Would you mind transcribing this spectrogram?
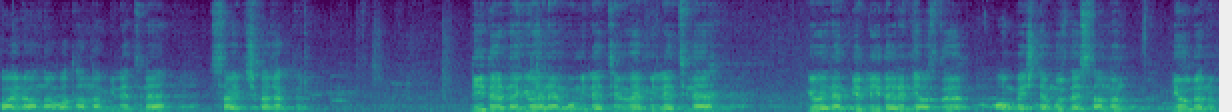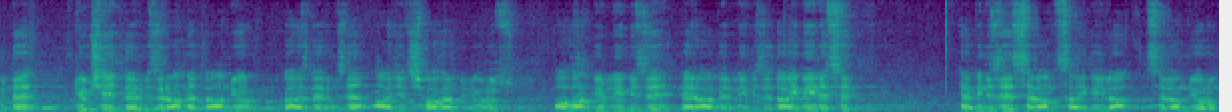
bayrağına, vatanına, milletine sahip çıkacaktır. Liderine güvenen bu milletin ve milletine güvenen bir liderin yazdığı 15 Temmuz destanının yıl dönümünde tüm şehitlerimizi rahmetle anıyor, gazilerimize acil şifalar diliyoruz. Allah birliğimizi, beraberliğimizi daim eylesin. Hepinizi selam saygıyla selamlıyorum.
